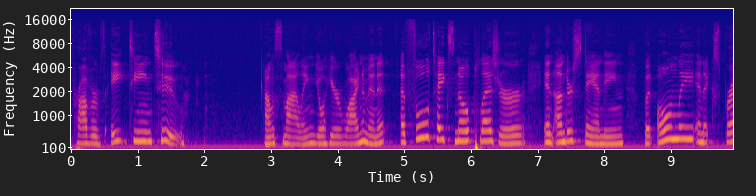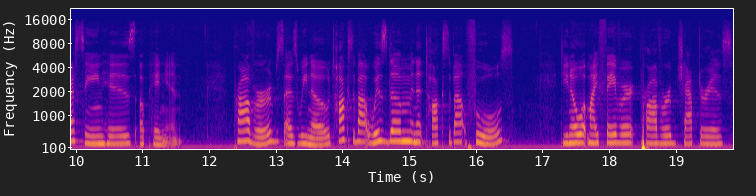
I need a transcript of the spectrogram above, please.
Proverbs 18:2 I'm smiling. You'll hear why in a minute. A fool takes no pleasure in understanding, but only in expressing his opinion. Proverbs, as we know, talks about wisdom and it talks about fools. Do you know what my favorite proverb chapter is?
